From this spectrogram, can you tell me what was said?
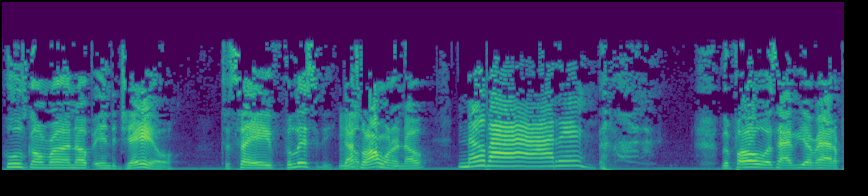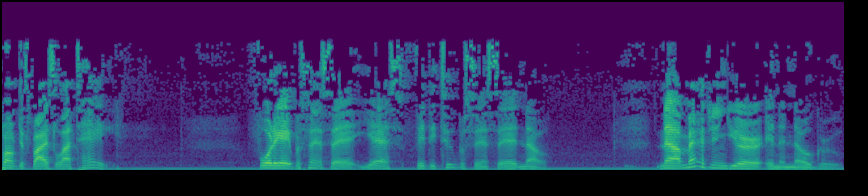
who's gonna run up into jail to save felicity that's Nope. what i want to know Nobody. the poll was have you ever had a pumpkin spice latte 48% said yes 52% said no now imagine you're in the no group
